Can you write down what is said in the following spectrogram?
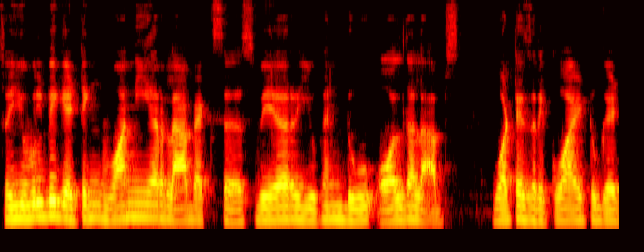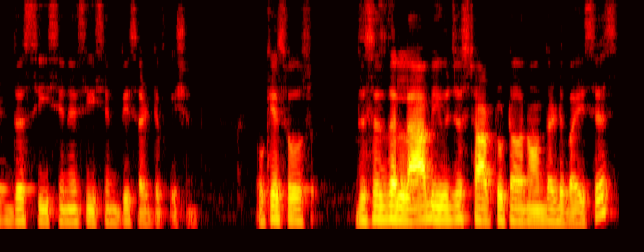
so you will be getting one year lab access where you can do all the labs what is required to get the CCNA CCNP certification. Okay, so this is the lab. You just have to turn on the devices,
